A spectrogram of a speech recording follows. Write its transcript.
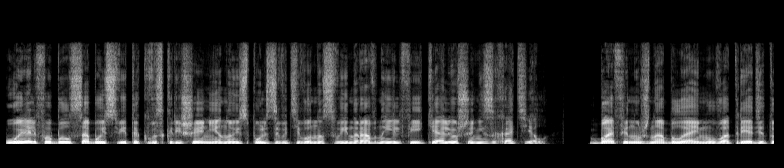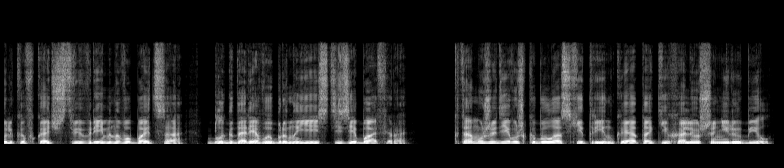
У эльфа был с собой свиток воскрешения, но использовать его на свои нравные эльфийки Алёша не захотел. Баффи нужна была ему в отряде только в качестве временного бойца, благодаря выбранной ей стезе Баффера. К тому же девушка была с хитринкой, а таких Алёша не любил.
